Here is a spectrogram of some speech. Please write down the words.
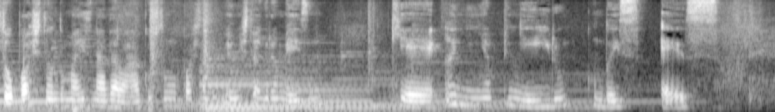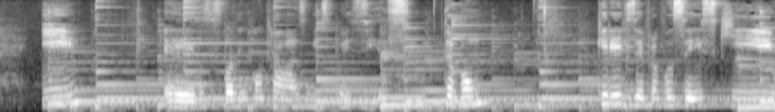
estou postando mais nada lá. Costumo postar no meu Instagram mesmo, que é Aninha Pinheiro, com dois S. E é, vocês podem encontrar lá as minhas poesias, tá bom? Queria dizer para vocês que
